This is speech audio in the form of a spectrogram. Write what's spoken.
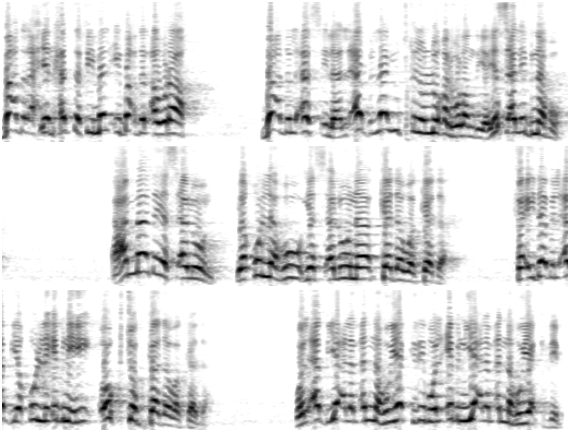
بعض الأحيان حتى في ملء بعض الأوراق بعض الأسئلة. الأب لا يتقن اللغة الهولندية يسأل ابنه. عن ماذا يسألون؟ يقول له يسألون كذا وكذا. فإذا بالأب يقول لابنه اكتب كذا وكذا. والأب يعلم أنه يكذب والابن يعلم أنه يكذب.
